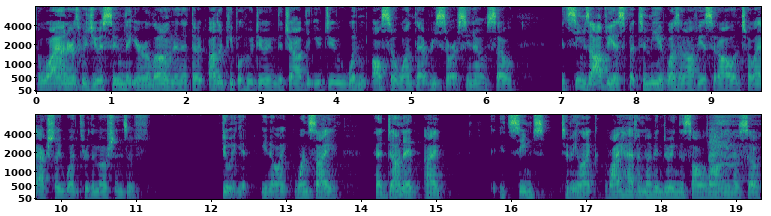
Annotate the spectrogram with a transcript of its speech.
And why on earth would you assume that you're alone and that the other people who are doing the job that you do wouldn't also want that resource, you know? So it seems obvious, but to me, it wasn't obvious at all until I actually went through the motions of doing it. You know, I, once I had done it, I it seemed to me like why haven't I been doing this all along? You know, so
